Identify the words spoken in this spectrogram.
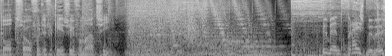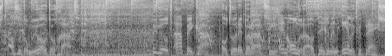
Tot zover de verkeersinformatie. U bent prijsbewust als het om uw auto gaat. U wilt APK, autoreparatie en onderhoud tegen een eerlijke prijs.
